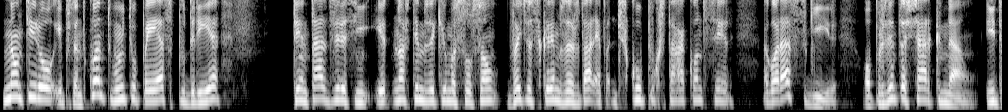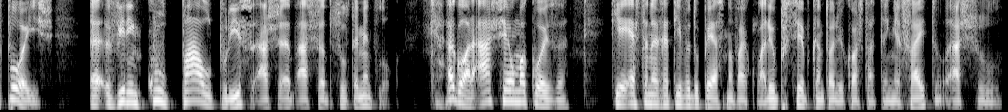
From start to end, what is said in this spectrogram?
não tirou. E, portanto, quanto muito o PS poderia tentar dizer assim: nós temos aqui uma solução, veja se queremos ajudar, desculpe o que está a acontecer. Agora, a seguir, o Presidente achar que não e depois uh, virem culpá-lo por isso, acho, acho absolutamente louco. Agora, acho é uma coisa que esta narrativa do PS não vai colar. Eu percebo que António Costa a tenha feito, acho,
